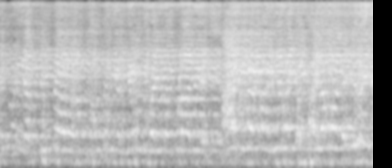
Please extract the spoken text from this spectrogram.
என்னுடைய பின்னால் வரும் சந்ததிகள் இறந்து போய்விடக்கூடாது ஆகிய இறைகள் தயாராக இறைகள்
